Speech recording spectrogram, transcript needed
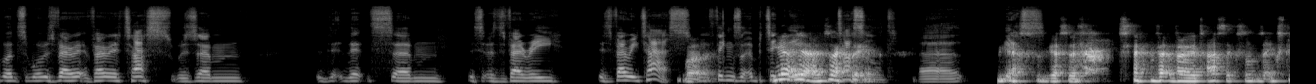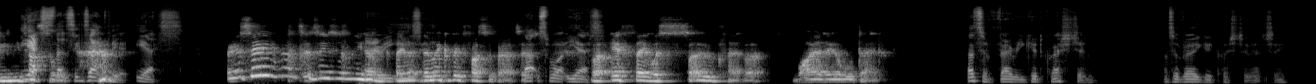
what's what was Ver- Veritas was um, that's um, it's, it's very it's Veritas. Well, things that are particularly yeah, exactly. tasseled. Uh, Yes, yes, veritas, something extremely yes, tasseled. that's exactly it. Yes, You see, it's, it's easy, you know, they, easy. they make a big fuss about it. that's what. Yes, But if they were so clever, why are they all dead? that's a very good question. That's a very good question, actually.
